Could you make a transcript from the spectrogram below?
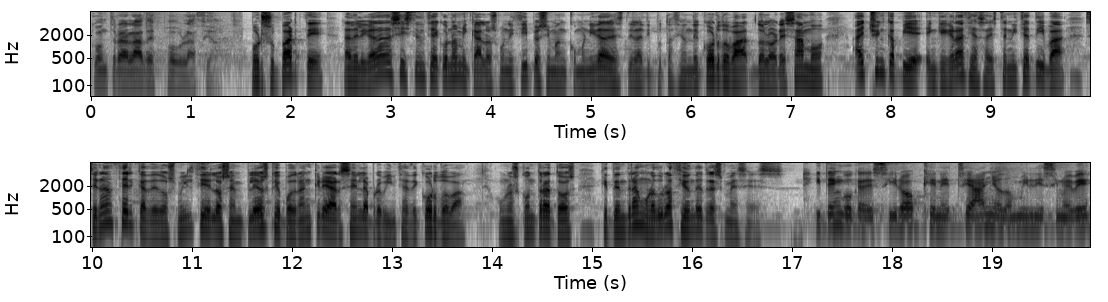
contra la despoblación. Por su parte, la delegada de Asistencia Económica a los municipios y mancomunidades de la Diputación de Córdoba, Dolores Amo, ha hecho hincapié en que gracias a esta iniciativa serán cerca de 2.100 los empleos que podrán crearse en la provincia de Córdoba, unos contratos que tendrán una duración de tres meses. Y tengo que deciros que en este año 2019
